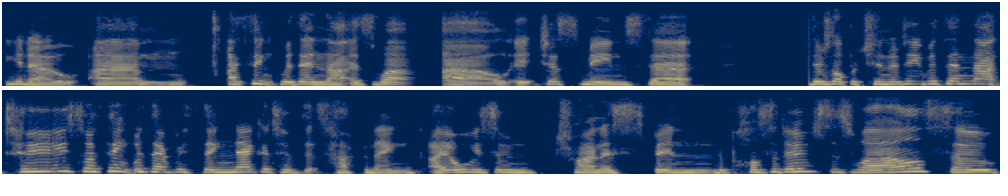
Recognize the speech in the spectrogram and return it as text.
you know um i think within that as well it just means that there's opportunity within that too. So I think with everything negative that's happening, I always am trying to spin the positives as well. So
